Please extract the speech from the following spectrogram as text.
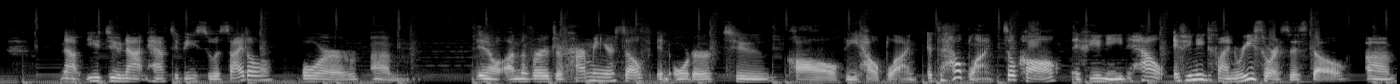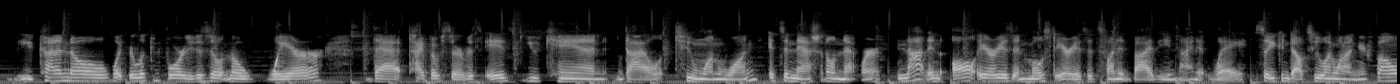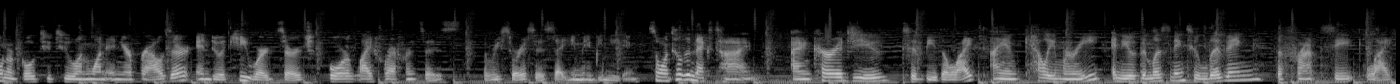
Now, you do not have to be suicidal or um, you know, on the verge of harming yourself in order to call the helpline. It's a helpline. So call if you need help. If you need to find resources, though, um, you kind of know what you're looking for, you just don't know where that type of service is, you can dial 211. It's a national network. Not in all areas, in most areas, it's funded by the United Way. So you can dial 211 on your phone or go to 211 in your browser and do a keyword search for life references, the resources that you may be needing. So until the next time, I encourage you to be the light. I am Kelly Marie, and you have been listening to Living the Front Seat Life.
